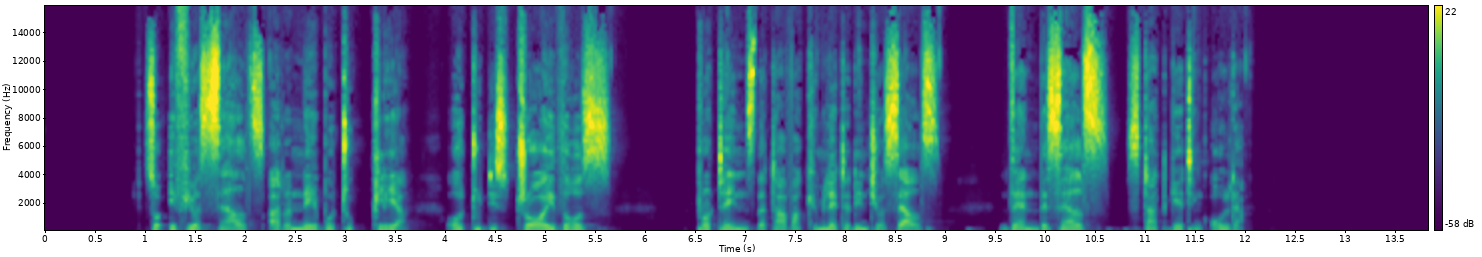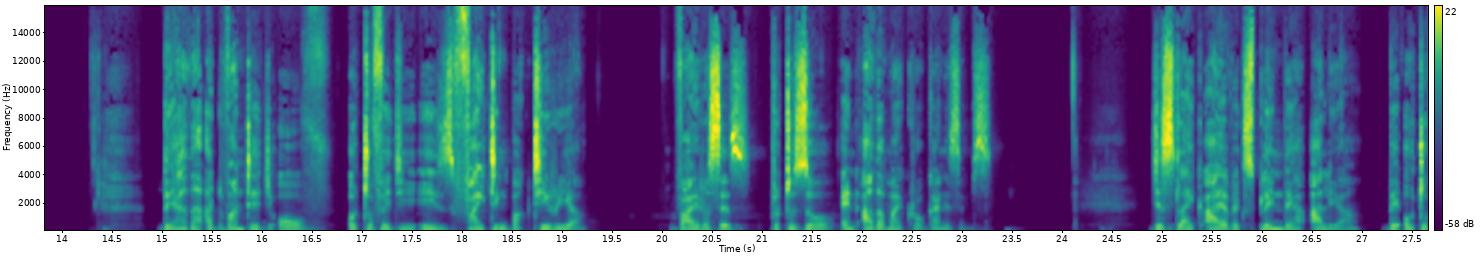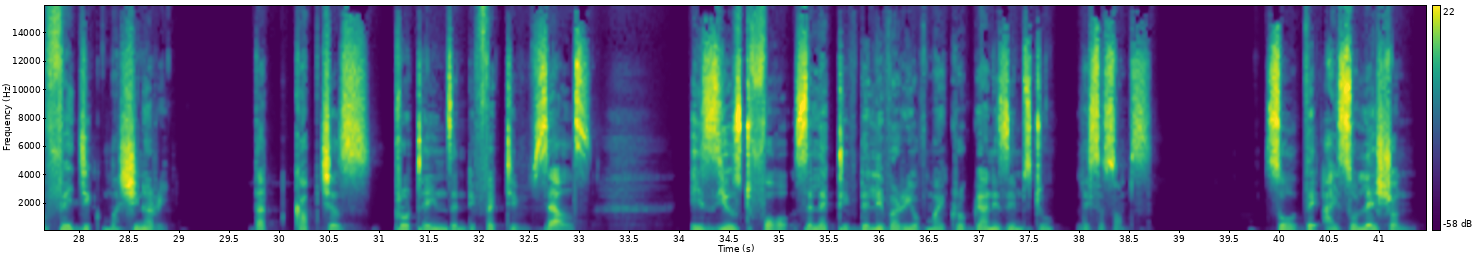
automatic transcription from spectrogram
So if your cells are unable to clear or to destroy those proteins that have accumulated into your cells, then the cells start getting older. The other advantage of autophagy is fighting bacteria, viruses, protozoa, and other microorganisms. Just like I have explained there earlier, the autophagic machinery that captures proteins and defective cells is used for selective delivery of microorganisms to lysosomes. So the isolation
